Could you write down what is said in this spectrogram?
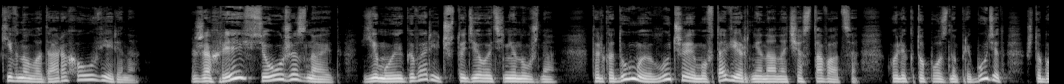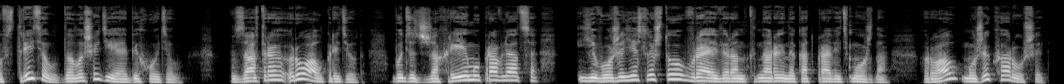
кивнула Дараха уверенно. Жахрей все уже знает, ему и говорить, что делать не нужно. Только, думаю, лучше ему в таверне на ночь оставаться, коли кто поздно прибудет, чтобы встретил да лошадей обиходил. Завтра Руал придет, будет с Жахреем управляться. Его же, если что, в Райверанг на рынок отправить можно. Руал мужик хороший,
